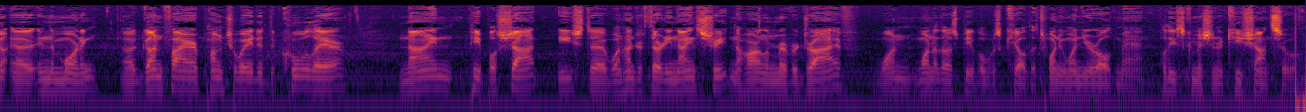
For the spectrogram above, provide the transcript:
uh, in the morning. Uh, gunfire punctuated the cool air. Nine people shot east uh, 139th Street in the Harlem River Drive. One one of those people was killed, a 21-year-old man. Police Commissioner Keechant Sewell.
